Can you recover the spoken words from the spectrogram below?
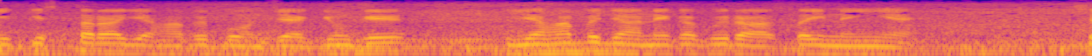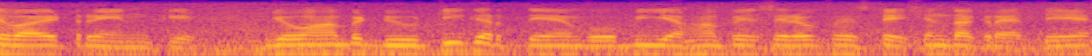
ये किस तरह यहाँ पे पहुँचा है, क्योंकि यहाँ पे जाने का कोई रास्ता ही नहीं है। सिवाय ट्रेन के, जो वहाँ पे ड्यूटी करते हैं, वो भी यहाँ पे सिर्फ़ स्टेशन तक रहते हैं।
